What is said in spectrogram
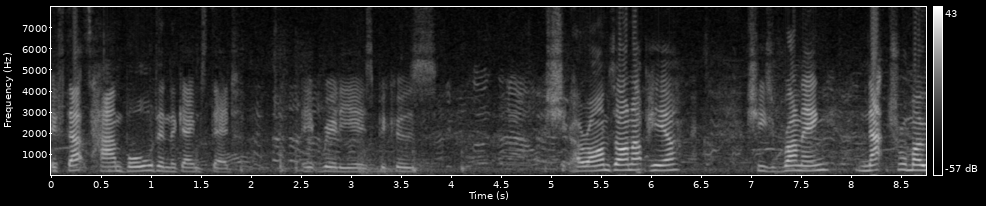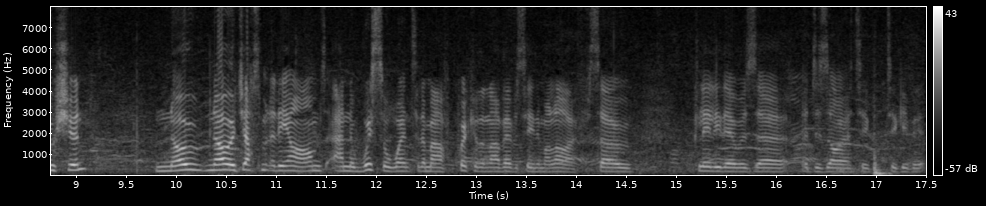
if that's handball, then the game's dead. It really is, because she, her arms aren't up here. She's running, natural motion, no, no adjustment of the arms, and the whistle went to the mouth quicker than I've ever seen in my life. So clearly there was a, a desire to, to give it.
